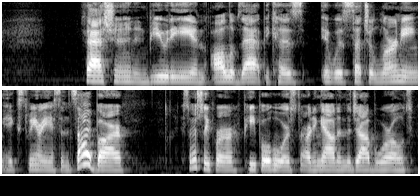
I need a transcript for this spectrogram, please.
fashion and beauty and all of that because it was such a learning experience. And sidebar, especially for people who are starting out in the job world,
